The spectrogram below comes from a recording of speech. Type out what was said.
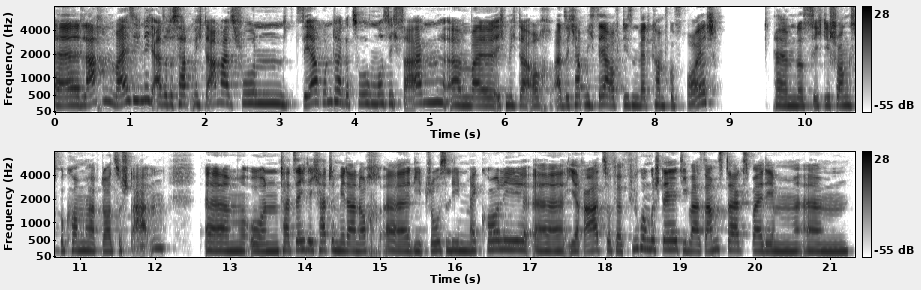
Äh, lachen weiß ich nicht. Also das hat mich damals schon sehr runtergezogen, muss ich sagen, ähm, weil ich mich da auch, also ich habe mich sehr auf diesen Wettkampf gefreut ähm, dass ich die Chance bekommen habe, dort zu starten. Ähm, und tatsächlich hatte mir da noch äh, die Jocelyn McCauley äh, ihr Rad zur Verfügung gestellt. Die war samstags bei dem ähm,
